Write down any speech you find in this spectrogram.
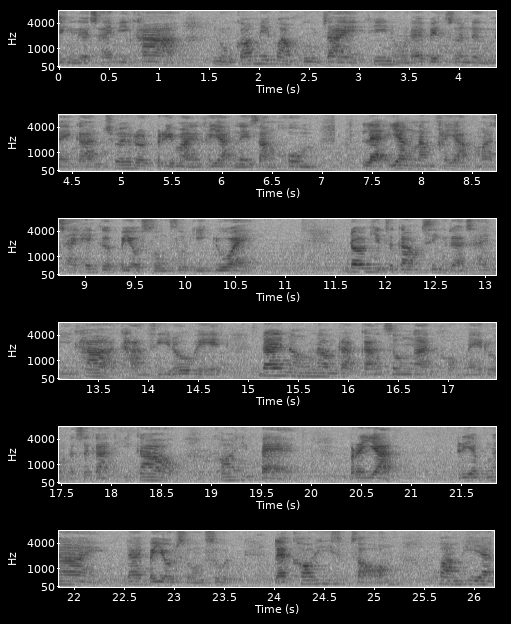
สิ่งเหลือใช้มีค่า หนูก็มีความภูมิใจที่หนูได้เป็นส่วนหนึ่งในการช่วยลดปริมาณขยะในสังคม และยังนำขยะมาใช้ให้เกิดประโยชน์สูงสุดอีกด้วย โดยกิจกรรมสิ่งเหลือใช้มีค่าฐาน Zero Waste ได้น้อมนำหลักการทรงงานของในหลวงรัชกาลที่ 9 ข้อที่ 8 ประหยัดเรียบง่าย ได้ประโยชน์สูงสุด และข้อที่ 12 ความเพียร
